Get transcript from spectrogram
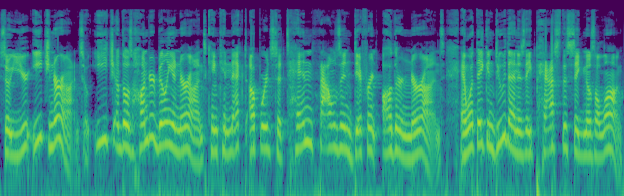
So you each neuron. So each of those hundred billion neurons can connect upwards to ten thousand different other neurons. And what they can do then is they pass the signals along.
